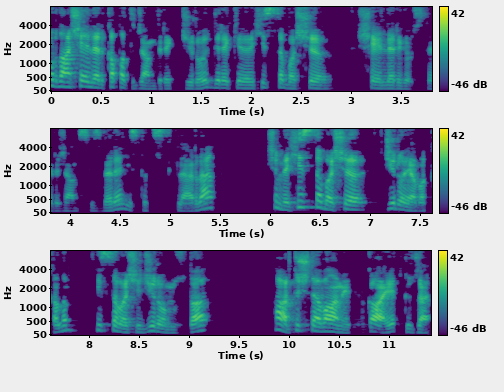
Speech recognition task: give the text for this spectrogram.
buradan şeyleri kapatacağım direkt ciroyu. Direkt hisse başı şeyleri göstereceğim sizlere istatistiklerden. Şimdi hisse başı ciroya bakalım. Hisse başı ciromuzda artış devam ediyor. Gayet güzel.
